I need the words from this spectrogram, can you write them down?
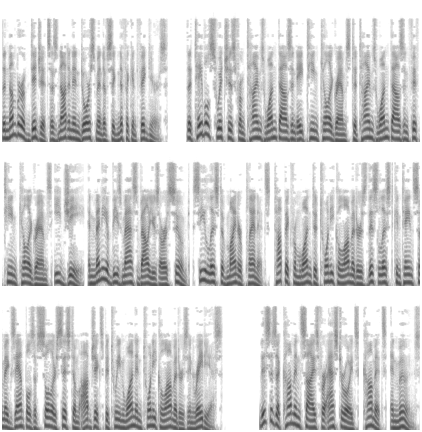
The number of digits is not an endorsement of significant figures. The table switches from times 1018 kg to times 1015 kg e.g., and many of these mass values are assumed. See list of minor planets. Topic from 1 to 20 km This list contains some examples of solar system objects between 1 and 20 km in radius. This is a common size for asteroids, comets, and moons.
